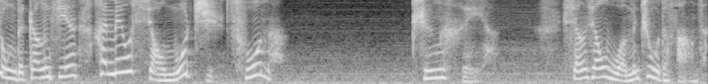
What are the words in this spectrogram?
用的钢筋还没有小拇指粗呢。真黑呀！想想我们住的房子，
